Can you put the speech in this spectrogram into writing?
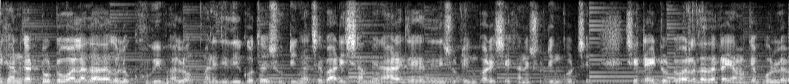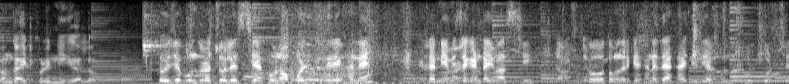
এখানকার টোটোওয়ালা দাদাগুলো খুবই ভালো মানে দিদির কোথায় শুটিং আছে বাড়ির সামনে না আরেক জায়গায় দিদি শুটিং করে, সেখানে শুটিং করছে। সেটাই টোটোওয়ালা দাদাটাই আমাকে বলল এবং গাইড করে নিয়ে গেল। তো এই যে বন্ধুরা চলে এসেছি এখন অপরাজিত দিদির এখানে। এটা নিয়ে আমি সেকেন্ড টাইম আসছি। তো তোমাদেরকে এখানে দেখাই, দিদি এখন শ্যুট করছে।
